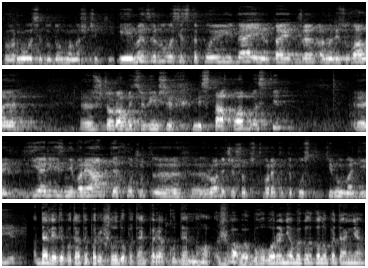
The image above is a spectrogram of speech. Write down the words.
повернулися додому на щиті. І ми звернулися з такою ідеєю, так як вже аналізували, е, що робиться в інших містах області. Е, Є різні варіанти. Хочуть е, родичі, щоб створити таку стіну надії. Далі депутати перейшли до питань порядку денного. Жваве обговорення викликало питання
